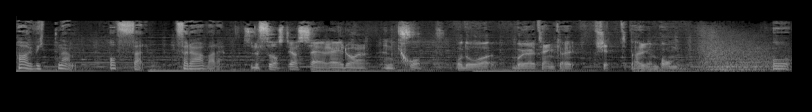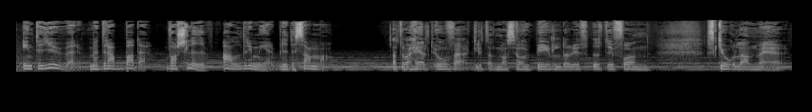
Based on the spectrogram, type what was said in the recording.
Hör vittnen, offer, förövare. Så det första jag ser är då en kropp. Och då börjar jag tänka, shit, det här är ju en bomb. Och intervjuer med drabbade vars liv aldrig mer blir detsamma. Att det var helt overkligt att man såg bilder if- utifrån skolan med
